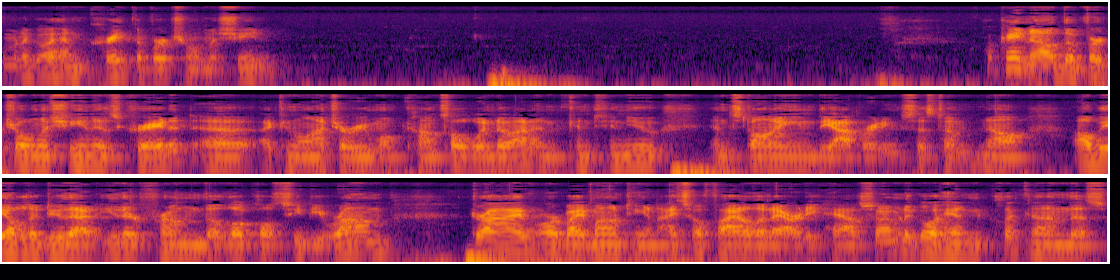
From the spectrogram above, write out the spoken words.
I'm going to go ahead and create the virtual machine. Okay, now the virtual machine is created. Uh, I can launch a remote console window on it and continue installing the operating system. Now, I'll be able to do that either from the local CD-ROM drive or by mounting an ISO file that I already have. So I'm going to go ahead and click on this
